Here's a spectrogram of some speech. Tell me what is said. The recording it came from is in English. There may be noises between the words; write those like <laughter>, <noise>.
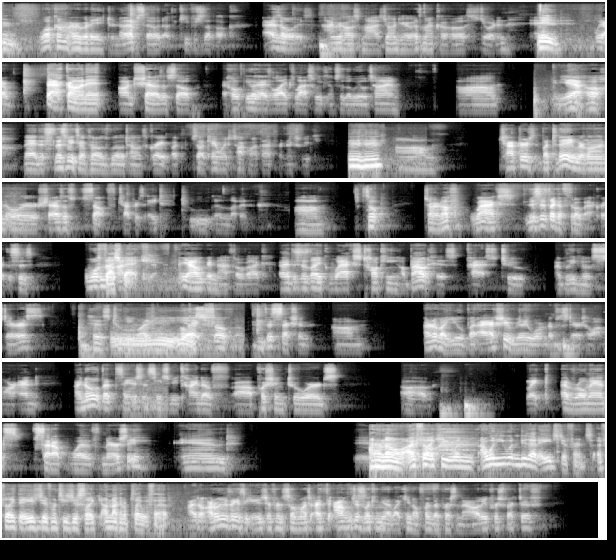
Mm. Welcome everybody to another episode of the Keepers of the Book. As always, I'm your host Maz, joined here with my co-host Jordan. And Me. We are back on it on Shadows of Self. I hope you guys liked last week's episode of Wheel of Time. Um, and yeah, oh man, this this week's episode of Wheel of Time was great, but so I can't wait to talk about that for next week. Mm-hmm. Um, chapters, but today we're going over Shadows of Self, chapters eight to eleven. Um, so started off Wax. This is like a throwback, right? This is well, no, I- Flashback. yeah, get that throwback. Uh, this is like Wax talking about his past to, I believe it was Steris, his to be wife. Okay, Yes. so this section, um, I don't know about you, but I actually really warmed up to Steris a lot more, and I know that Sanderson seems to be kind of uh, pushing towards, uh, like a romance set up with Marasi, and I don't know. I, I feel like don't- he wouldn't. I would. He wouldn't do that age difference. I feel like the age difference. He's just like, I'm not gonna play with that. I don't. I don't even think it's the age difference so much. I th- I'm just looking at like you know from their personality perspective.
